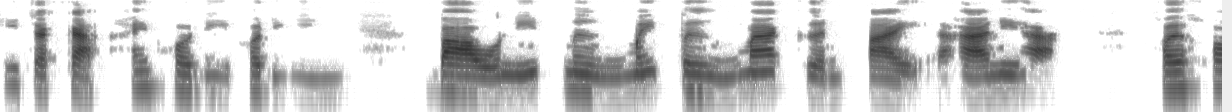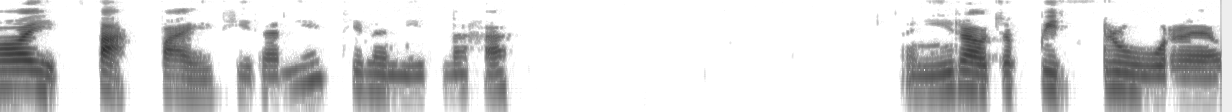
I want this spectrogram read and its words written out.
ที่จะกะให้พอดีพอดี เบานิดหนึ่งไม่ตึงมากเกินไปนะคะนี่ค่ะ ค่อยๆตักไปทีละนิดทีละนิดนะคะ อันนี้เราจะปิดรูแล้ว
